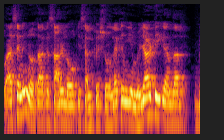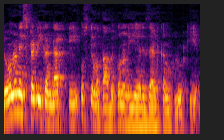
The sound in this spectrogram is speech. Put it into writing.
تو ایسے نہیں ہوتا کہ سارے لوگ ہی سیلفش ہوں، لیکن یہ میجارٹی کے اندر جو انہوں نے اسٹڈی کنڈکٹ کی، اس کے مطابق انہوں نے یہ ریزلٹ کنکلوڈ کیے۔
